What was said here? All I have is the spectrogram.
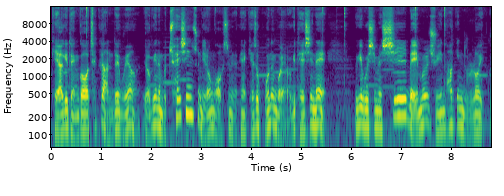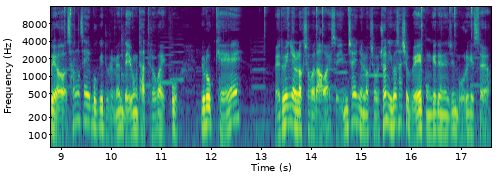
계약이 된 거 체크 안 되고요. 여기는 뭐 최신순 이런 거 없습니다. 그냥 계속 보는 거예요. 여기 대신에 여기 보시면 실매물 주인 확인 눌러 있고요. 상세 보기 누르면 내용 다 들어가 있고 이렇게 매도인 연락처가 나와 있어요. 임차인 연락처. 저는 이거 사실 왜 공개되는지는 모르겠어요.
